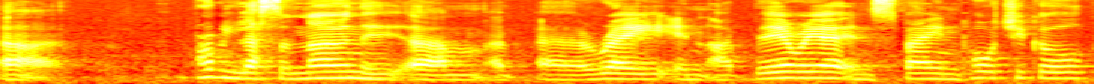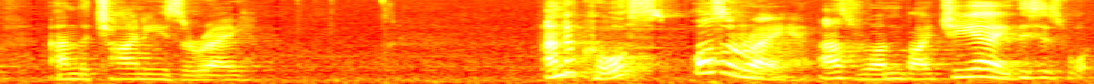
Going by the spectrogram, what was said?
Uh, probably lesser known, the um, array in Iberia, in Spain, Portugal, and the Chinese array. And of course, AusArray, as run by GA. This is what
